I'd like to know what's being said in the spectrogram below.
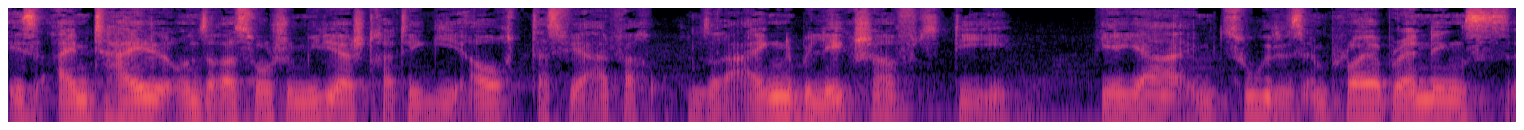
ist ein Teil unserer Social-Media-Strategie auch, dass wir einfach unsere eigene Belegschaft, die wir ja im Zuge des Employer Brandings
